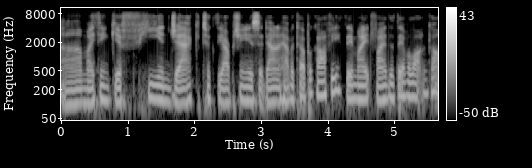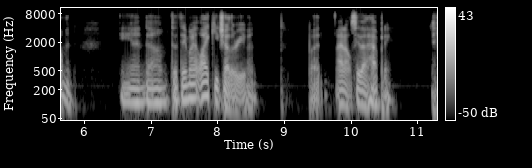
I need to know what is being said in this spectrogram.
Um, I think if he and Jack took the opportunity to sit down and have a cup of coffee, they might find that they have a lot in common, and um, that they might like each other even. But I don't see that happening.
